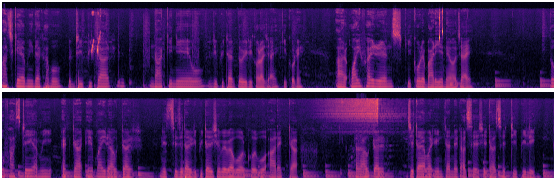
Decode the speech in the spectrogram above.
আজকে আমি দেখাবো রিপিটার না কিনেও রিপিটার তৈরি করা যায় কি করে? আর ওয়াইফাই রেঞ্জ কি করে বাড়িয়ে নেওয়া যায়? তো ফার্স্টে আমি একটা এমআই রাউটার নিচ্ছি যেটা রিপিটার হিসেবে ব্যবহার করব। আর একটা রাউটার যেটা আমার ইন্টারনেট আছে সেটা হচ্ছে টিপি লিঙ্ক।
